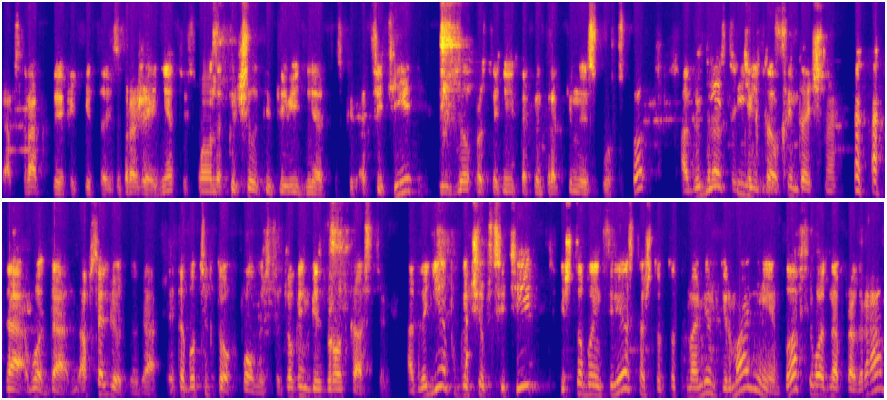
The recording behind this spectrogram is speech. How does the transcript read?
абстрактные какие-то изображения. То есть он отключил это телевидение так сказать, от сети и сделал просто из них такое интерактивное искусство. А другие ТикТок, точно. Да, вот, да, абсолютно, да. Это был ТикТок полностью, только не без бродкастинга. А другие подключил в сети, и что было интересно, что в тот момент в Германии была всего одна программа,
